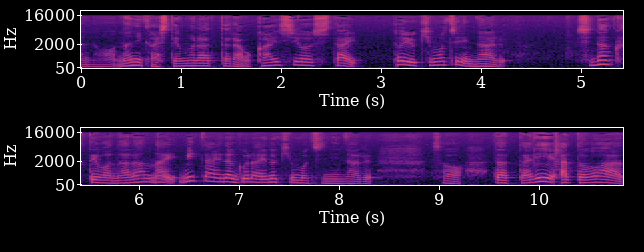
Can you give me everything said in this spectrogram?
あの何かしてもらったらお返しをしたいという気持ちになる。しなくてはならないみたいなぐらいの気持ちになる。そう。だったりあとは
